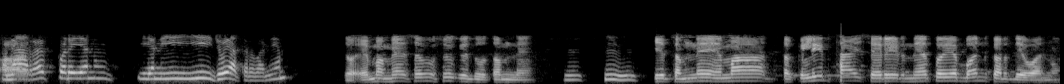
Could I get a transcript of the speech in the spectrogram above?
અને આ રસ પડે એનું એની ઈ જોયા કરવાની એમ. તો એમાં મેં શું શું કીધું તમને. કે તમને એમાં તકલીફ થાય શરીરને તો એ બંધ કરી દેવાનું.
